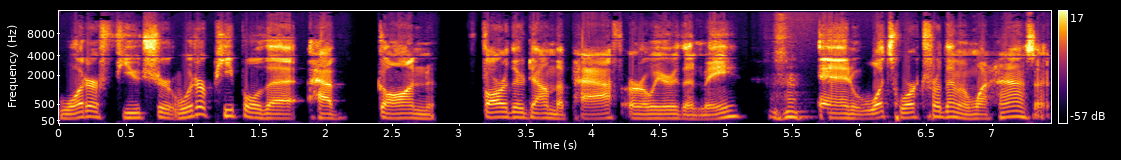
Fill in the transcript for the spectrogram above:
what are future what are people that have gone farther down the path earlier than me? Mm-hmm. and what's worked for them and what hasn't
